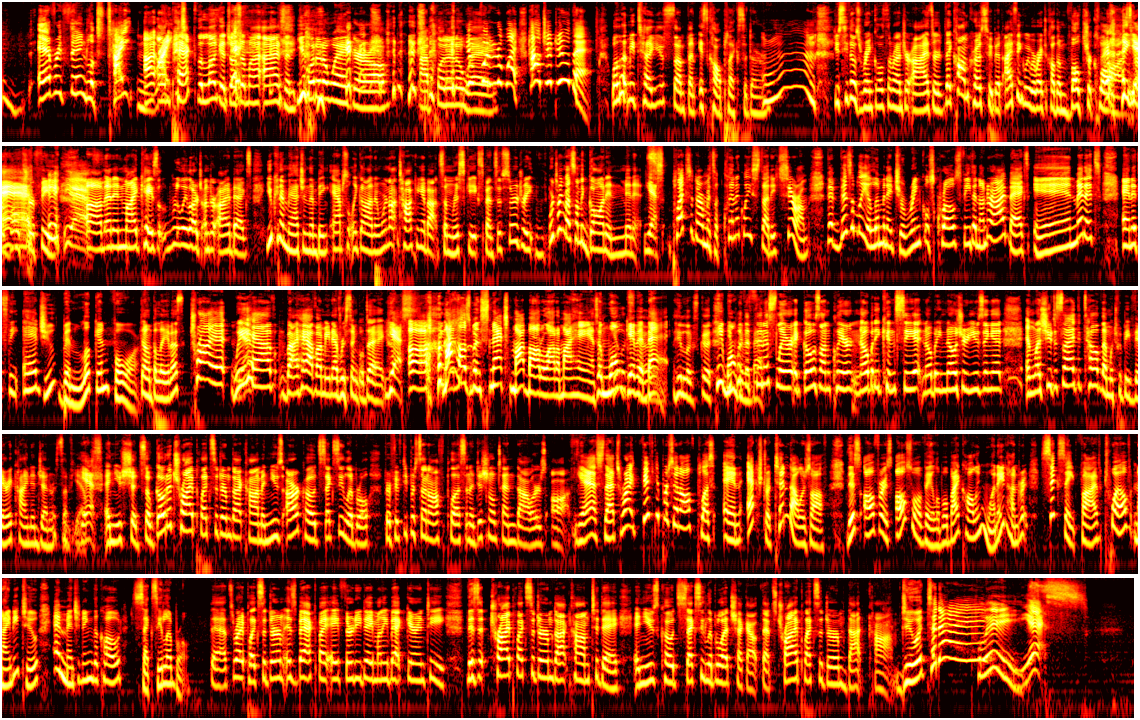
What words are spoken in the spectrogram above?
everything looks tight and I right. unpacked the luggage under my eyes and you put it away, girl. I put it away. You put it away. How'd you do that? Well, let me tell you something. It's called Plexiderm. Mm. Do you see those wrinkles around your eyes? Or they call them crow's feet, but I think we were right to call them vulture claws or vulture feet. Yes. Um, and in my case, really large under eye bags. You can imagine them being absolutely gone. And we're not talking about some risky, expensive surgery. We're talking about something gone in minutes. Yes, Plexiderm is a clinically studied serum that visibly eliminates your wrinkles, crow's feet, and under eye bags in minutes. And it's the edge you've been looking for. Don't believe us? Try it. We Yeah. have, by have, I mean every single day. Yes. Um, my husband snatched my bottle out of my hands and won't give it back. He looks good. He won't you give put it the back. thinnest layer. It goes on clear. Nobody can see it. Nobody knows you're using it unless you decide to tell them, which would be very kind and generous of you. Yes. And you should. So go to tryplexiderm.com and use our code SEXYLIBERAL for 50% off plus an additional $10 off. Yes, that's right. 50% off plus an extra $10 off. This offer is also available by calling 1 800 685 1292 and mentioning the code SEXYLIBERAL. That's right. Plexiderm is backed by a 30-day money-back guarantee. Visit tryplexiderm.com today and use code SEXYLIBERAL at checkout. That's tryplexiderm.com. Do it today. Please. Yes.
